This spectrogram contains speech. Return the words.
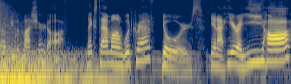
comfy with my shirt off. Next time on Woodcraft, doors. Can I hear a yeehaw?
